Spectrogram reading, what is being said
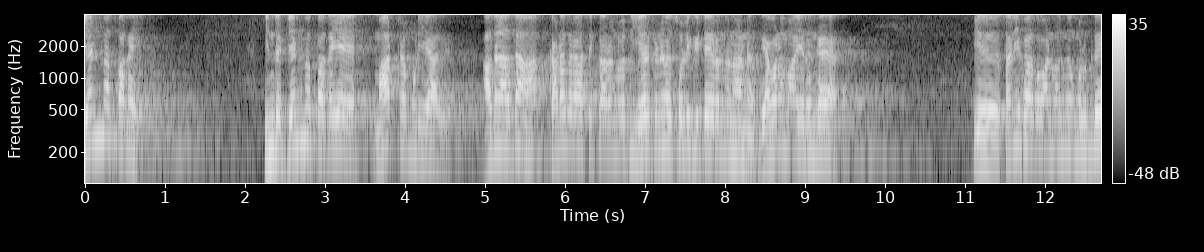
ஜென்ம பகை. இந்த ஜென்ம பகையை மாற்ற முடியாது. அதனால்தான் கடகராசிக்காரங்களுக்கு ஏற்கனவே சொல்லிக்கிட்டே இருந்தேன் நான். கவனமாக இருங்க. இது சனி பகவான் வந்து உங்களுக்கு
